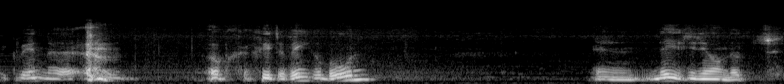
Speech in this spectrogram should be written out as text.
Ik ben uh, op Gitterveen geboren in 1900,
